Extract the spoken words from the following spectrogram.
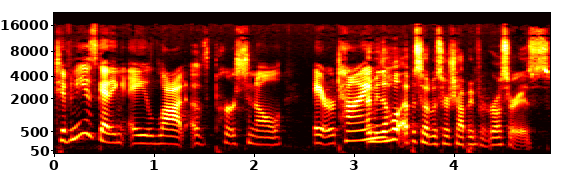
Tiffany is getting a lot of personal airtime. I mean, the whole episode was her shopping for groceries.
